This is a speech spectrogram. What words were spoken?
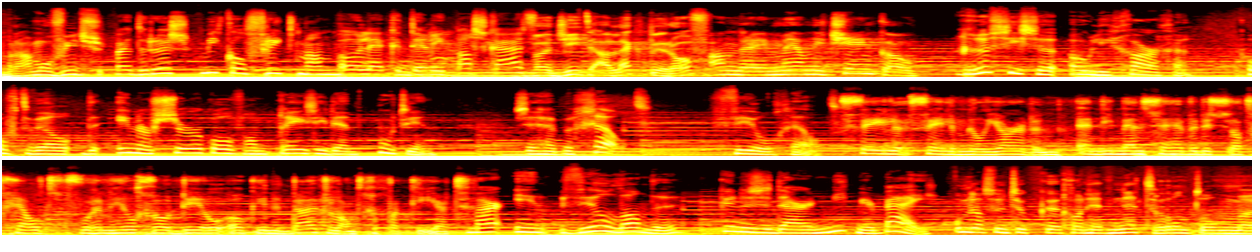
Abramovic, Bij de Rus Mikkel Friedman. Oleg Deripaska, Vajid Alekperov, Andrei Melnichenko. Russische oligarchen, oftewel de inner circle van president Poetin. Ze hebben geld, veel geld. Vele, vele miljarden. En die mensen hebben dus dat geld voor een heel groot deel ook in het buitenland geparkeerd. Maar in veel landen kunnen ze daar niet meer bij. Omdat we natuurlijk eh, gewoon het net rondom eh,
